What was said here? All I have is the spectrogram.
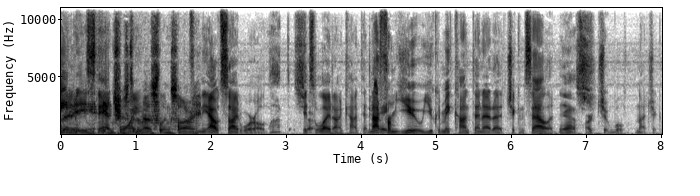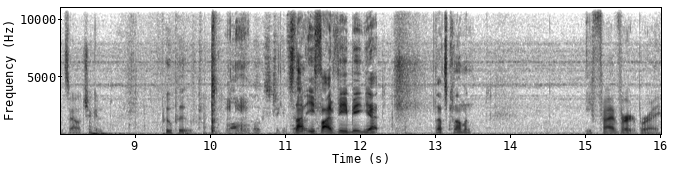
entertainment any standpoint. interest in wrestling, sorry. From the outside world, it's light on content. Not Hey. from you. You can make content out of chicken salad. Yes. Or chi- well, not chicken salad, chicken poo poo. It's not E E5VB yet. That's coming. E5 E vertebrae.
